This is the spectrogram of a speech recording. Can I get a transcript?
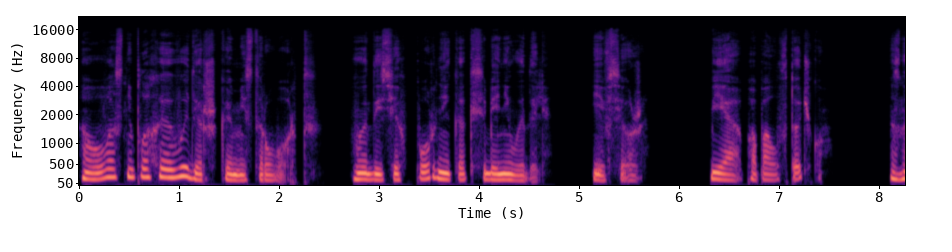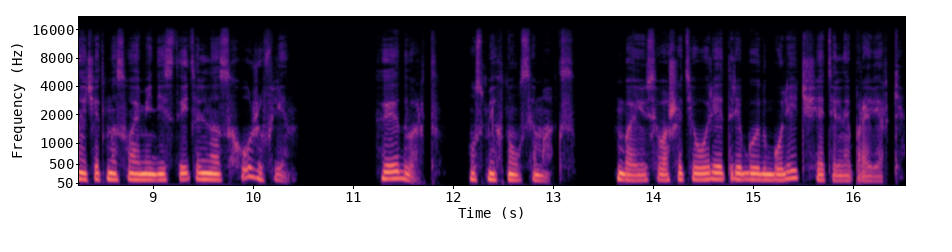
«А у вас неплохая выдержка, мистер Уорд. Вы до сих пор никак себя не выдали. И все же. Я попал в точку? Значит, мы с вами действительно схожи, Флинн?» «Эдвард», — усмехнулся Макс, — «боюсь, ваша теория требует более тщательной проверки».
